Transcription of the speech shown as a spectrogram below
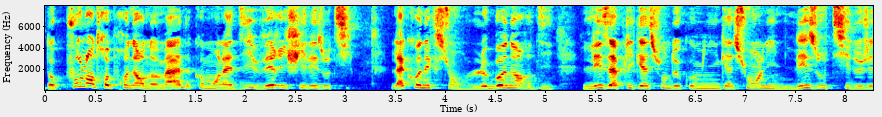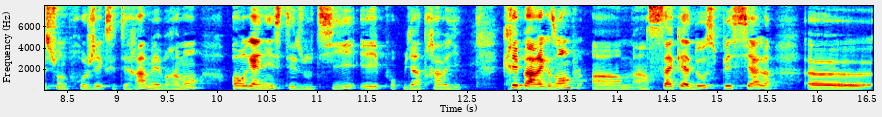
Donc pour l'entrepreneur nomade, comme on l'a dit, vérifier les outils la connexion, le bon ordi, les applications de communication en ligne, les outils de gestion de projet, etc. Mais vraiment organise tes outils et pour bien travailler. Crée par exemple un, sac à dos spécial euh,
